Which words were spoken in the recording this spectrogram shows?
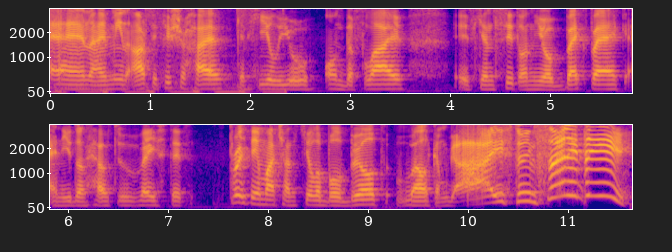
and I mean artificial hive can heal you on the fly, it can sit on your backpack and you don't have to waste it. Pretty much unkillable build. Welcome guys to Insanity!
